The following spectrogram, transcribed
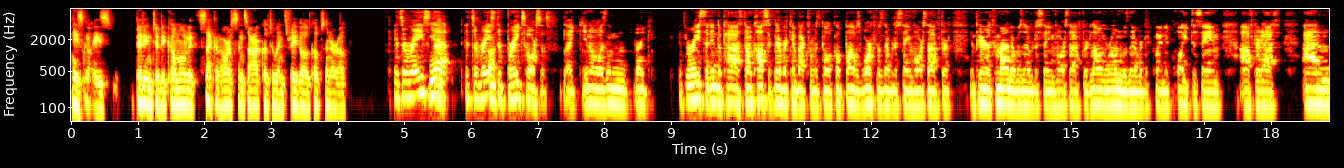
he's got, he's bidding to become only the second horse since Arkle to win three Gold Cups in a row. It's a race yeah. that it's a race that breaks horses. Like you know, as in like it's a race that in the past Don Cossack never came back from his Gold Cup. Bob's Worth was never the same horse after. Imperial Commander was never the same horse after. Long Run was never kind of quite the same after that. And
